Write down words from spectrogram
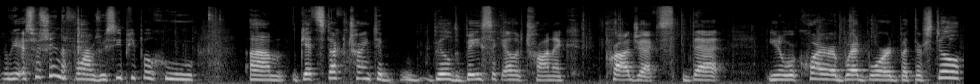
we, especially in the forums, we see people who um, get stuck trying to build basic electronic projects that you know require a breadboard, but they're still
